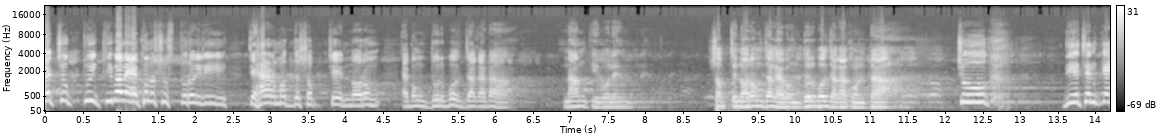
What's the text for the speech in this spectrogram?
এ চোখ তুই কীভাবে এখনও সুস্থ রইলি? চেহারার মধ্যে সবচেয়ে নরম এবং দুর্বল জায়গাটা নাম কি বলেন? সবচেয়ে নরম জায়গা এবং দুর্বল জায়গা কোনটা? চোখ দিয়েছেন কে?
